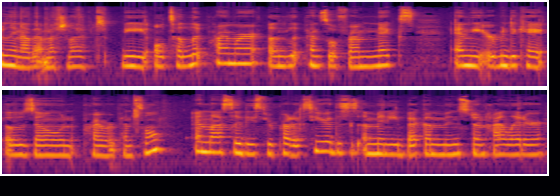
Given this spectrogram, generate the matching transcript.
really not that much left. The Ulta Lip Primer, a lip pencil from NYX, and the Urban Decay Ozone Primer Pencil. And lastly, these three products here. This is a mini Becca Moonstone Highlighter,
